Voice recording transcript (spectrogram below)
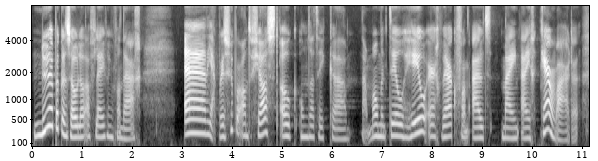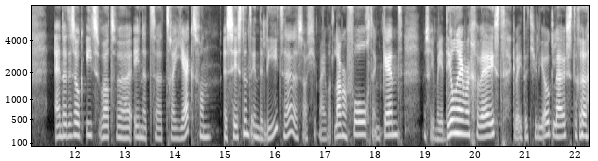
nu heb ik een solo-aflevering vandaag. En ja, ik ben super enthousiast. Ook omdat ik uh, nou, momenteel heel erg werk vanuit mijn eigen kernwaarden. En dat is ook iets wat we in het uh, traject van assistant in de lead. Hè? Dus als je mij wat langer volgt en kent, misschien ben je deelnemer geweest. Ik weet dat jullie ook luisteren.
